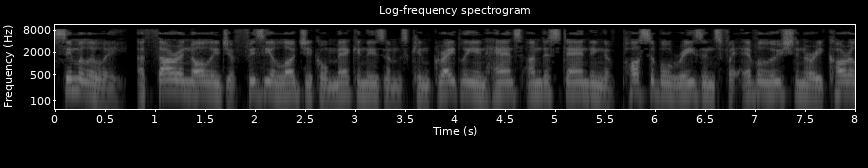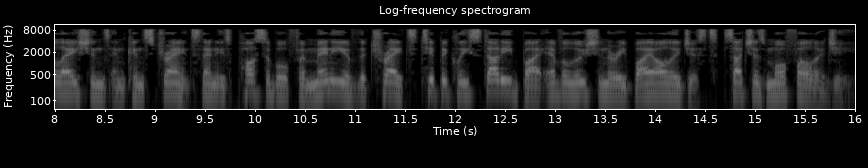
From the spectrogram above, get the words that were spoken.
Similarly, a thorough knowledge of physiological mechanisms can greatly enhance understanding of possible reasons for evolutionary correlations and constraints than is possible for many of the traits typically studied by evolutionary biologists such as morphology.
